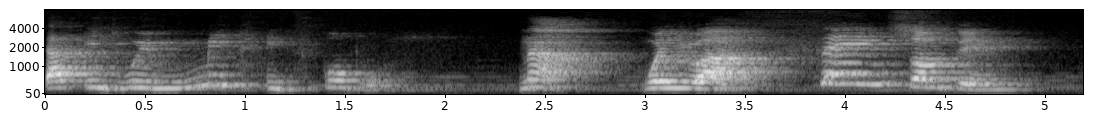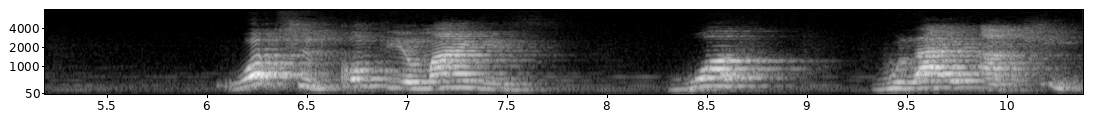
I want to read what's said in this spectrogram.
that it will meet its purpose. Now, when you are saying something, what should come to your mind is what will I achieve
